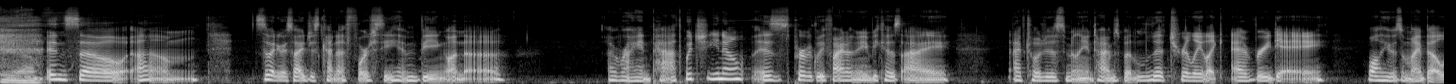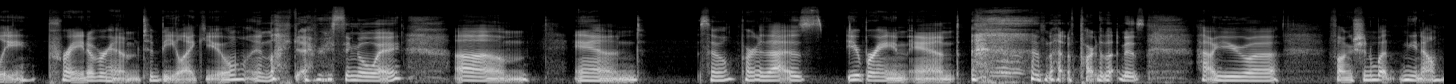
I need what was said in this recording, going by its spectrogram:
Yeah. and so, um, so anyway, so I just kind of foresee him being on a, a Ryan path, which, you know, is perfectly fine with me because I, I've told you this a million times, but literally like every day while he was in my belly, prayed over him to be like you in like every single way. Um, and so part of that is your brain and that a part of that is how you uh, function. But, you know,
